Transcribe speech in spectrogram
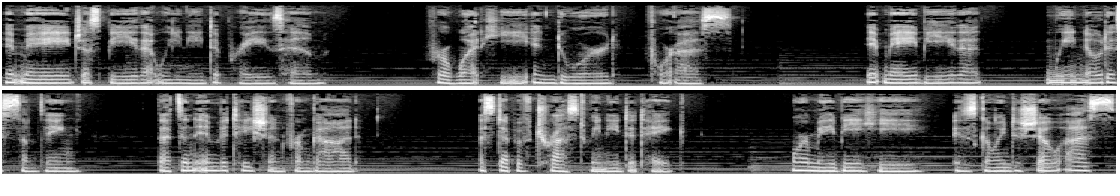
It may just be that we need to praise Him for what He endured for us. It may be that we notice something that's an invitation from God, a step of trust we need to take. Or maybe He is going to show us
